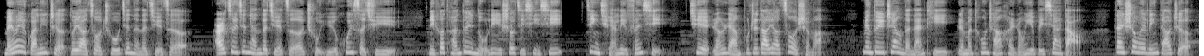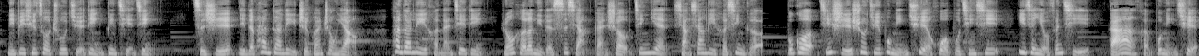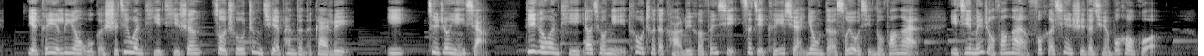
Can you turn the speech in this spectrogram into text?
每位管理者都要做出艰难的抉择，而最艰难的抉择处于灰色区域。你和团队努力收集信息，尽全力分析，却仍然不知道要做什么。面对这样的难题，人们通常很容易被吓倒。但身为领导者，你必须做出决定并前进。此时，你的判断力至关重要。判断力很难界定，融合了你的思想、感受、经验、想象力和性格。不过，即使数据不明确或不清晰，意见有分歧，答案很不明确，也可以利用五个实际问题提升做出正确判断的概率。一、最终影响。第一个问题要求你透彻地考虑和分析自己可以选用的所有行动方案，以及每种方案符合现实的全部后果。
